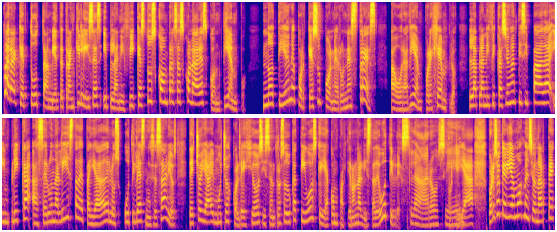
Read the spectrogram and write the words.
para que tú también te tranquilices y planifiques tus compras escolares con tiempo no tiene por qué suponer un estrés. Ahora bien, por ejemplo, la planificación anticipada implica hacer una lista detallada de los útiles necesarios. De hecho, ya hay muchos colegios y centros educativos que ya compartieron la lista de útiles. Claro, sí. ya, por eso queríamos mencionarte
